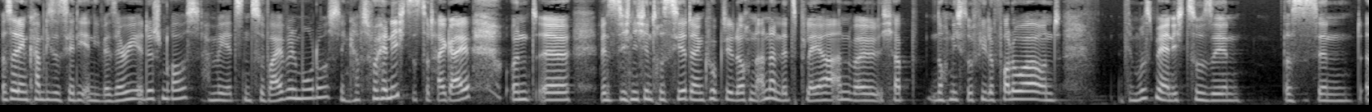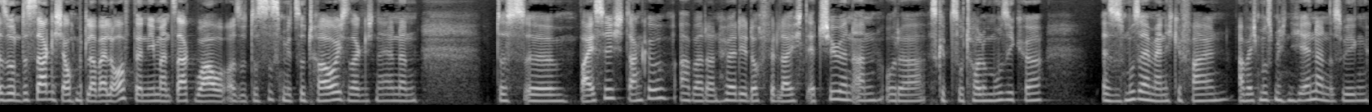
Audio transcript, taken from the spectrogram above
Außerdem kam dieses Jahr die Anniversary Edition raus. Haben wir jetzt einen Survival-Modus, den gab's vorher nicht, das ist total geil. Und äh, wenn es dich nicht interessiert, dann guck dir doch einen anderen Let's Player an, weil ich habe noch nicht so viele Follower und der muss mir ja nicht zusehen. Was ist denn, also das sage ich auch mittlerweile oft, wenn jemand sagt, wow, also das ist mir zu traurig, sage ich, naja, dann das äh, weiß ich, danke, aber dann hör dir doch vielleicht Ed Sheeran an oder es gibt so tolle Musiker. Also es muss einem ja nicht gefallen, aber ich muss mich nicht ändern, deswegen.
